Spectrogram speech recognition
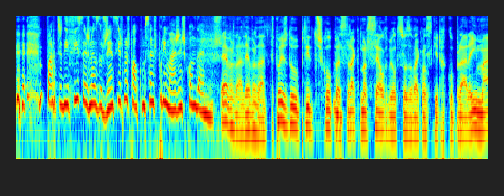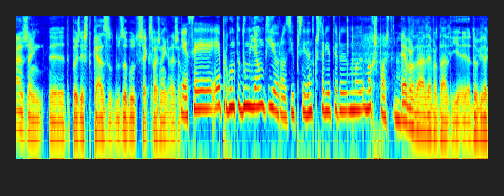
partes difíceis nas urgências, mas Paulo, começamos por imagens com danos. É verdade, é verdade. Depois do pedido de desculpa, será que Marcelo Rebelo de Sousa vai conseguir recuperar a imagem eh, depois deste caso dos abusos sexuais na Igreja? Essa é, é, a pergunta do milhão de euros e o Presidente gostaria de ter uma, uma resposta, não é? É verdade, é verdade. E a dúvida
